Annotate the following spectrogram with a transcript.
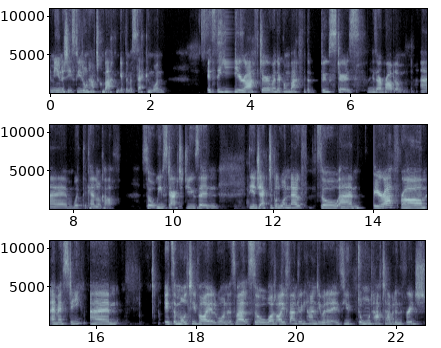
immunity. So you don't have to come back and give them a second one. It's the year after when they're coming back for the boosters is our problem um, with the kennel cough. So we've started using the injectable one now. So um, Respira from MSD. Um, it's a multi-vial one as well. So what I found really handy with it is you don't have to have it in the fridge.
